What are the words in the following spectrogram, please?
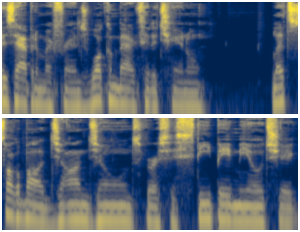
is happening, my friends? Welcome back to the channel. Let's talk about Jon Jones versus Stipe Miocic,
